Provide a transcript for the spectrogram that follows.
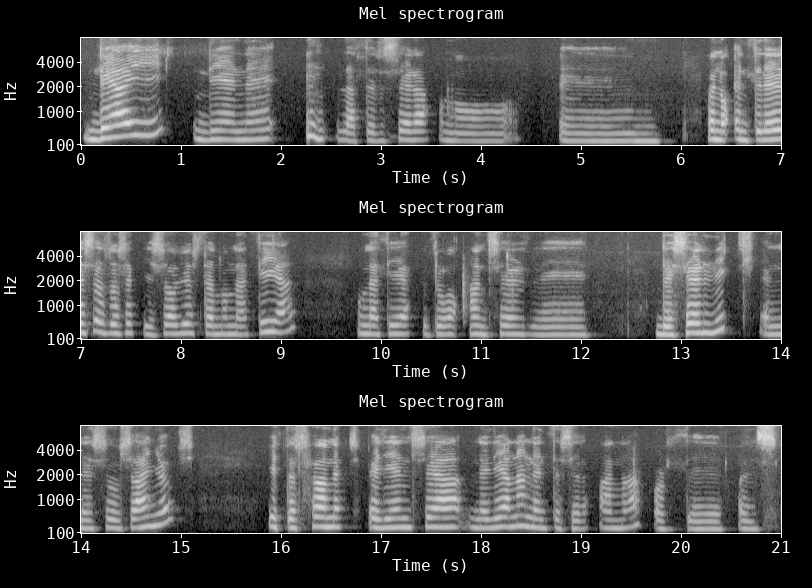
De ahí viene la tercera, como, bueno, entre esos dos episodios tengo una tía, una tía que tuvo cáncer de de cervix en esos años. Y pues fue una experiencia medianamente cercana porque pues,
